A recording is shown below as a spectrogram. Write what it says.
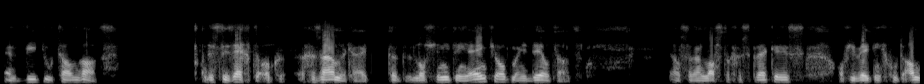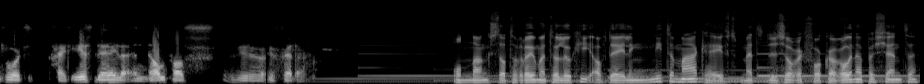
En wie doet dan wat? Dus het is echt ook gezamenlijkheid. Dat los je niet in je eentje op, maar je deelt dat. Als er een lastig gesprek is of je weet niet goed antwoord, ga je het eerst delen en dan pas weer, weer verder. Ondanks dat de reumatologieafdeling niet te maken heeft met de zorg voor coronapatiënten,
